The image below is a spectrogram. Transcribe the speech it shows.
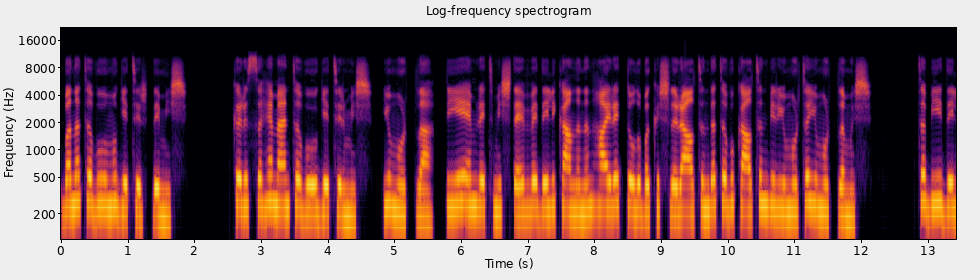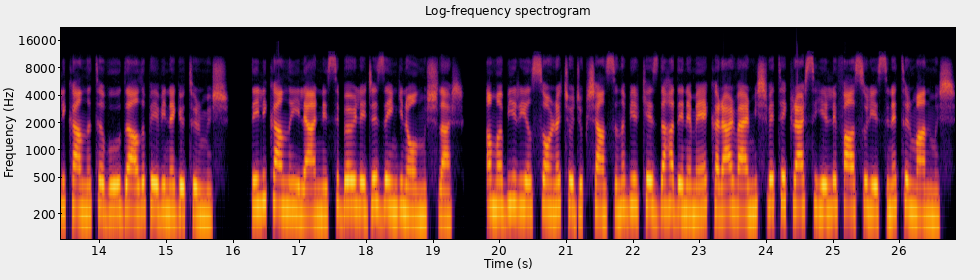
bana tavuğumu getir, demiş. Karısı hemen tavuğu getirmiş. Yumurtla, diye emretmiş dev ve delikanlının hayret dolu bakışları altında tavuk altın bir yumurta yumurtlamış. Tabii delikanlı tavuğu da alıp evine götürmüş. Delikanlı ile annesi böylece zengin olmuşlar. Ama bir yıl sonra çocuk şansını bir kez daha denemeye karar vermiş ve tekrar sihirli fasulyesine tırmanmış.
